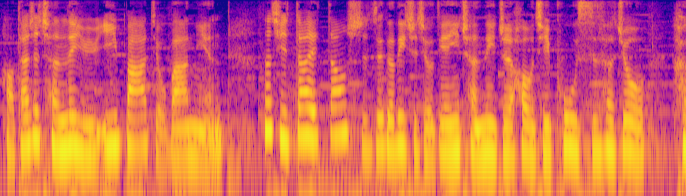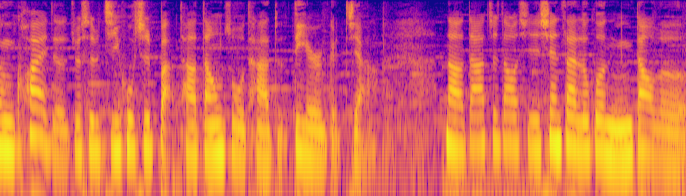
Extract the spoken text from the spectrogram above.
好，它是成立于一八九八年。那其实，在当时这个丽池酒店一成立之后，其实普斯特就很快的，就是几乎是把它当做他的第二个家。那大家知道，其实现在如果您到了。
